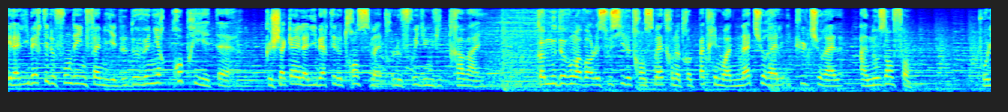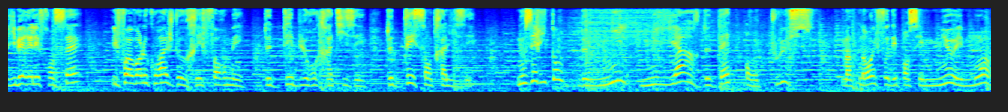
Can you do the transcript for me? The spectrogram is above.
ait la liberté de fonder une famille et de devenir propriétaire, que chacun ait la liberté de transmettre le fruit d'une vie de travail. Comme nous devons avoir le souci de transmettre notre patrimoine naturel et culturel à nos enfants. Pour libérer les Français, il faut avoir le courage de réformer, de débureaucratiser, de décentraliser. Nous héritons de 1000 milliards de dettes en plus. Maintenant, il faut dépenser mieux et moins,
